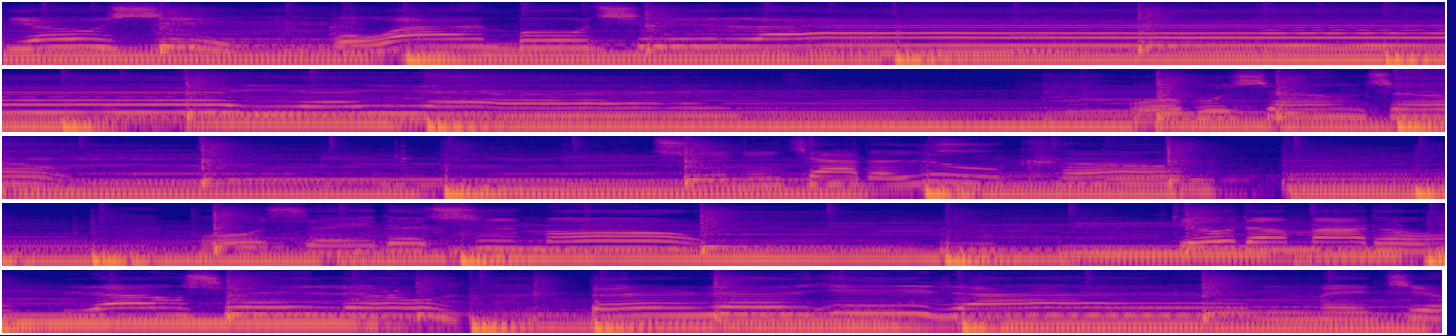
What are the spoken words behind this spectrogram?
游戏我玩不起来。我不想走，家的路口，破碎的痴梦丢到马桶让水流，本人依然没救，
